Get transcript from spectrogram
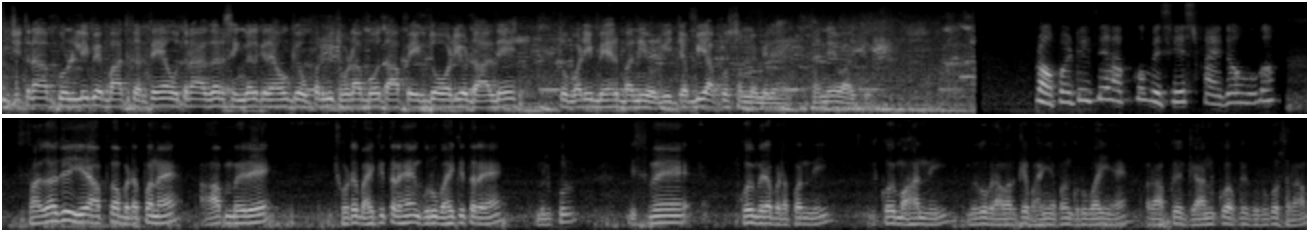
जितना आप कुंडली पे बात करते हैं उतना अगर सिंगल ग्रहों के ऊपर भी थोड़ा बहुत आप एक दो ऑडियो डाल दें तो बड़ी मेहरबानी होगी जब भी आपको समय मिले। धन्यवाद जी। प्रॉपर्टी से आपको विशेष फ़ायदा होगा। सागर जी ये आपका बड़प्पन है। आप मेरे छोटे भाई की तरह हैं गुरु भाई की तरह हैं बिल्कुल। इसमें कोई मेरा बड़प्पन नहीं कोई महान नहीं। बिल्कुल बराबर के भाई हैं अपन गुरु भाई हैं और आपके ज्ञान को आपके गुरु को सलाम।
